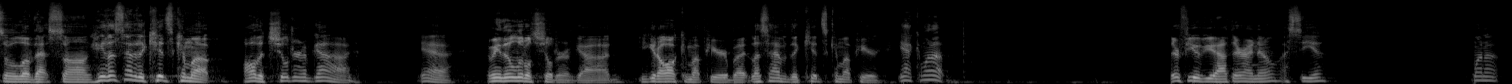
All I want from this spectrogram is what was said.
so love that song. Hey, let's have the kids come up. All the children of God. Yeah. I mean, the little children of God. You could all come up here, but let's have the kids come up here. Yeah, come on up. There are a few of you out there, I know. I see you. Come on up.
